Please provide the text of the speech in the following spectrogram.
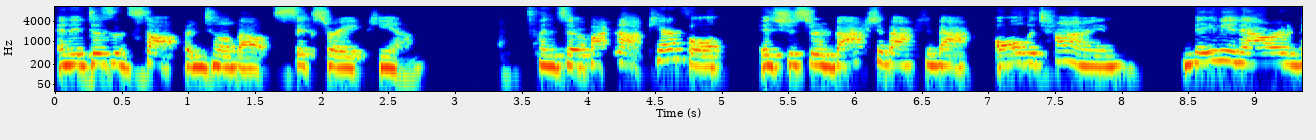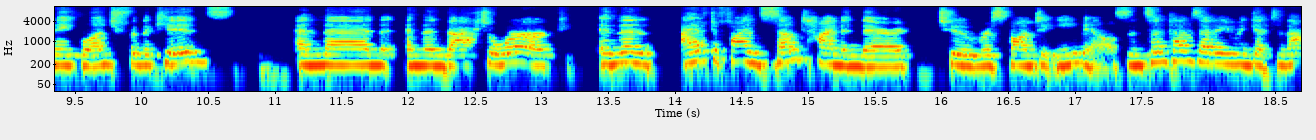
and it doesn't stop until about 6 or 8 p.m. And so if I'm not careful, it's just sort of back to back to back all the time maybe an hour to make lunch for the kids and then and then back to work. And then i have to find some time in there to respond to emails. And sometimes i don't even get to that.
